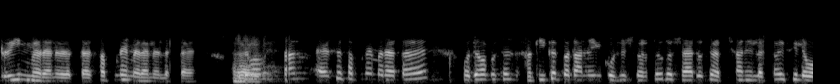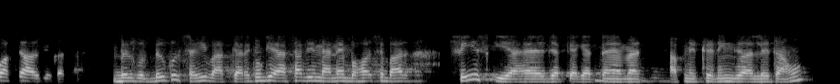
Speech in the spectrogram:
ड्रीम में रहने लगता है सपने में रहने लगता है right. जब इंसान ऐसे सपने में रहता है और जब आप उसे हकीकत बताने की कोशिश करते हो तो शायद उसे अच्छा नहीं लगता इसीलिए वो आपसे आर्ग्यू करता है। बिल्कुल बिल्कुल सही बात कह रहे हैं क्योंकि ऐसा भी मैंने बहुत से बार फेस किया है जब क्या कहते हैं मैं अपनी ट्रेनिंग लेता हूँ।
